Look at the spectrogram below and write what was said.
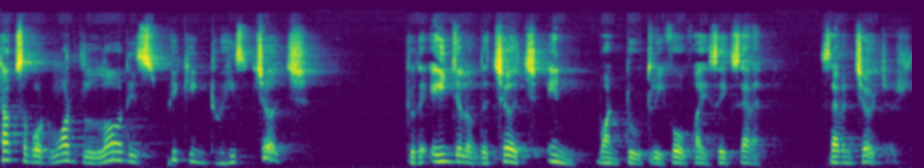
talks about what the Lord is speaking to his church, to the angel of the church in 1, 2, 3, 4, 5, 6, 7. Seven churches.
